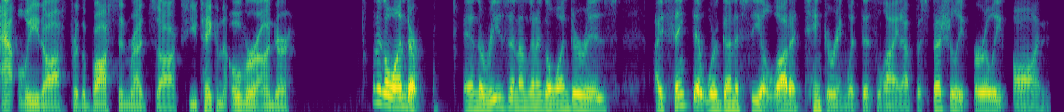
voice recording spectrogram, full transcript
at leadoff for the Boston Red Sox. You taking the over or under? I'm gonna go under, and the reason I'm gonna go under is I think that we're going to see a lot of tinkering with this lineup, especially early on.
